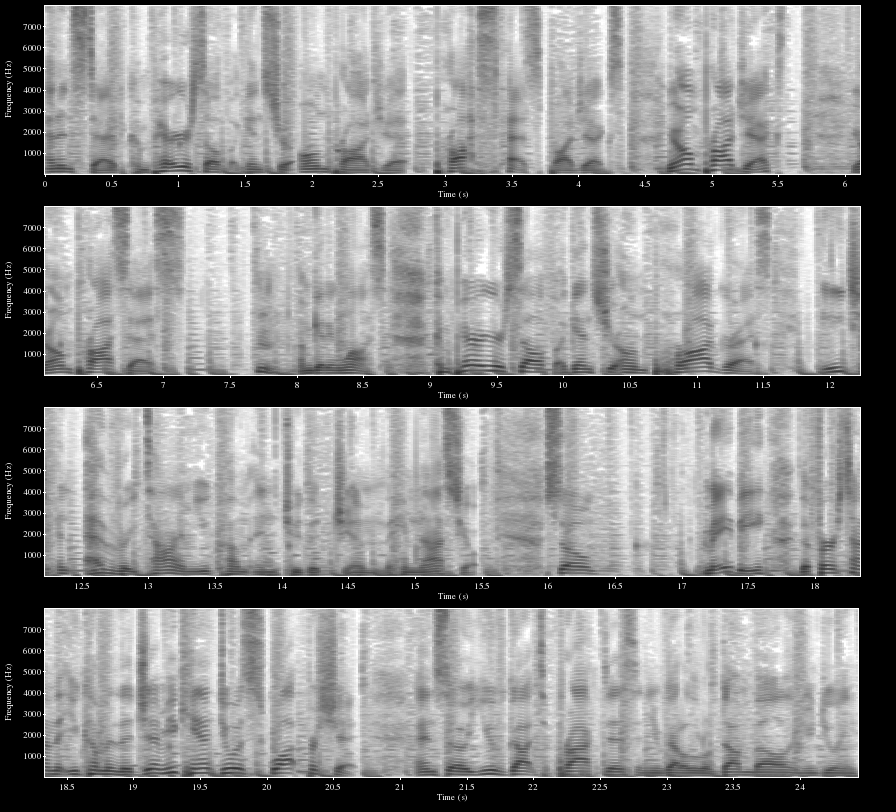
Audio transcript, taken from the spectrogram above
and instead compare yourself against your own project process projects, your own projects, your own process Hmm, I'm getting lost. Compare yourself against your own progress each and every time you come into the gym, the gimnasio. So, maybe the first time that you come into the gym, you can't do a squat for shit. And so you've got to practice and you've got a little dumbbell and you're doing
